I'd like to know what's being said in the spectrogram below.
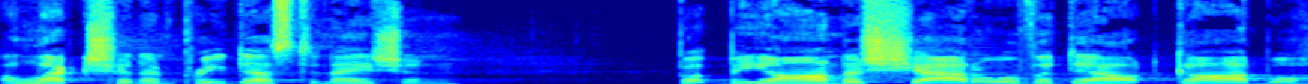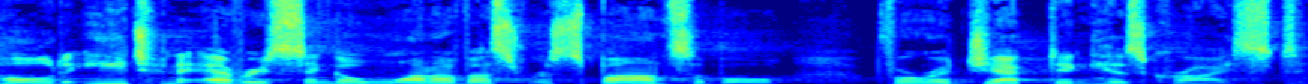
election and predestination, but beyond a shadow of a doubt, God will hold each and every single one of us responsible for rejecting his Christ.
